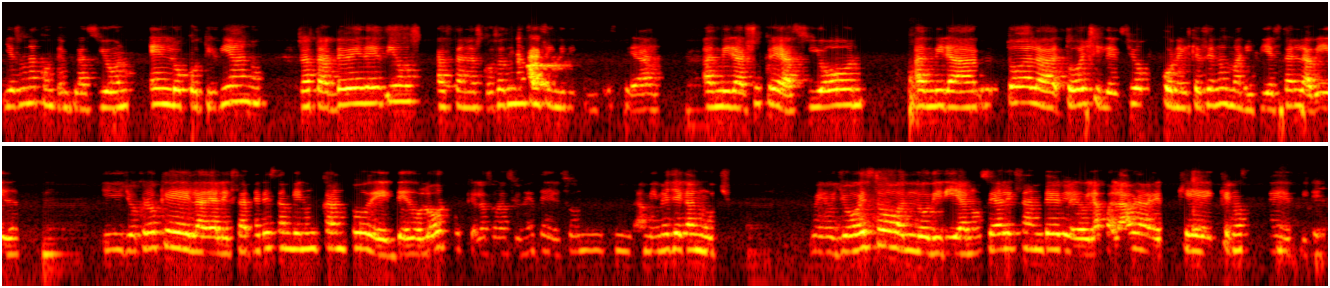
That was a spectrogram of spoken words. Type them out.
y es una contemplación en lo cotidiano, tratar de ver a Dios hasta en las cosas más insignificantes que hay, admirar su creación, admirar toda la, todo el silencio con el que se nos manifiesta en la vida. Y yo creo que la de Alexander es también un canto de, de dolor, porque las oraciones de él son, a mí me llegan mucho. Bueno, yo esto lo diría, no sé, Alexander, le doy la palabra a ver qué, qué nos puede decir.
